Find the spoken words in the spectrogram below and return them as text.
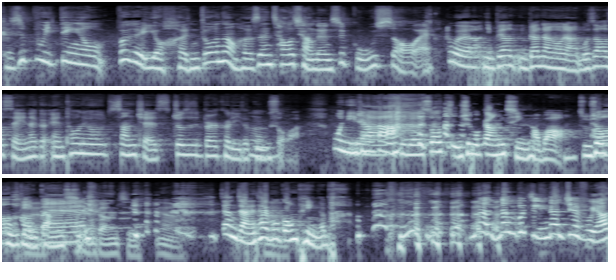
可是不一定哦。Berkeley 有很多那种和声超强的人是鼓手，哎，对啊，你不要你不要这样跟我讲，我知道谁那个 Antonio Sanchez 就是 Berkeley 的鼓手啊。问题他呀大学的时候主修钢琴，好不好？主修古典好钢琴，电钢琴，嗯 这样讲也太不公平了吧？那那不行，那 Jeff 也要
